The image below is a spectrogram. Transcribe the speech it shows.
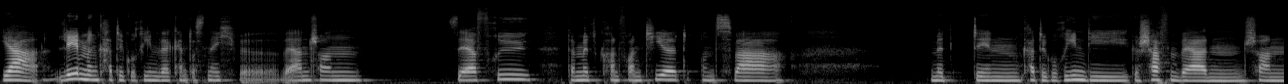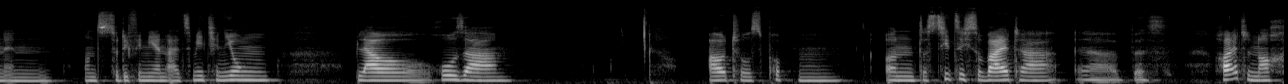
Ja, Leben in Kategorien, wer kennt das nicht? Wir werden schon sehr früh damit konfrontiert und zwar mit den Kategorien, die geschaffen werden, schon in uns zu definieren als Mädchen, Jung, Blau, Rosa, Autos, Puppen. Und das zieht sich so weiter äh, bis heute noch,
